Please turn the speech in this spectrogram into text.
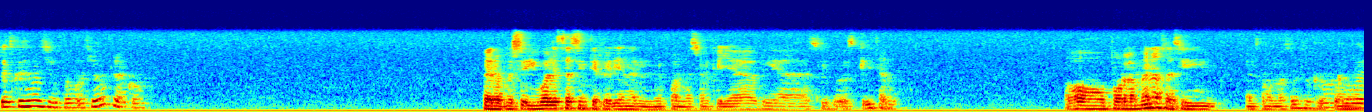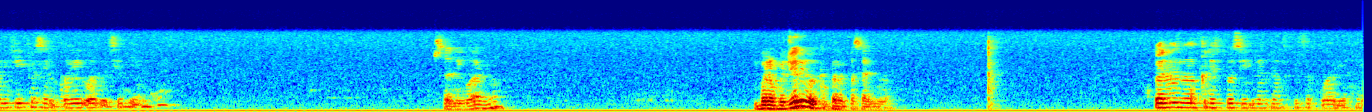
Es que eso es información, flaco. Pero pues igual estás interfiriendo en información que ya había sido escrita, güey. O por lo menos así pensamos nosotros, ¿Cómo que como, modificas el código de ese tiempo? pues al igual, ¿no? Bueno, pues yo digo que puede pasar, güey. Pero no crees posible entonces que se pueda viajar.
